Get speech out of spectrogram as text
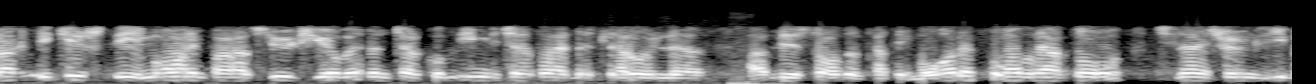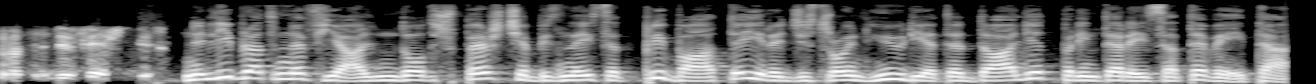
praktikisht i marrin parasysh jo vetëm qarkullimin që ata e deklarojnë në administratën tatimore, po edhe ato që na i quajmë librat e dyfishtë. Në librat në fjalë ndodh shpesh që bizneset private i regjistrojnë hyrjet e daljet për interesat e veta.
